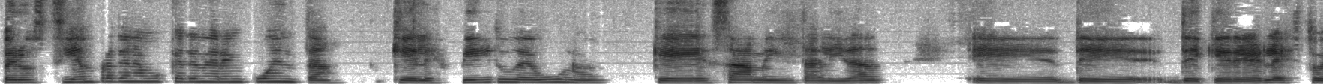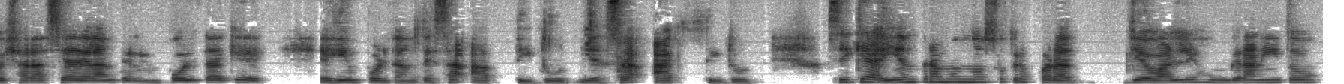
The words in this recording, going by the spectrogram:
Pero siempre tenemos que tener en cuenta que el espíritu de uno, que esa mentalidad eh, de, de querer esto echar hacia adelante, no importa qué, es importante esa aptitud y esa actitud. Así que ahí entramos nosotros para llevarles un granito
